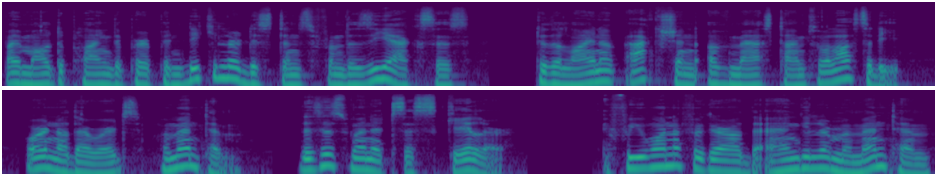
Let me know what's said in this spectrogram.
by multiplying the perpendicular distance from the z-axis to the line of action of mass times velocity, or in other words, momentum. This is when it's a scalar. If we want to figure out the angular momentum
